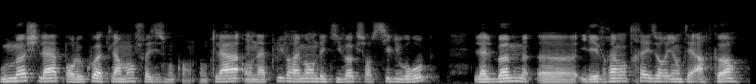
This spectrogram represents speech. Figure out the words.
Où Mosh là pour le coup a clairement choisi son camp. Donc là on n'a plus vraiment d'équivoque sur le style du groupe. L'album euh, il est vraiment très orienté hardcore.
